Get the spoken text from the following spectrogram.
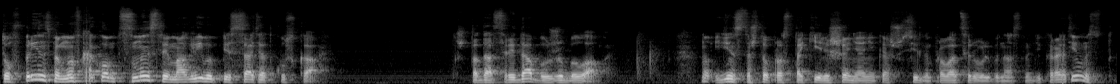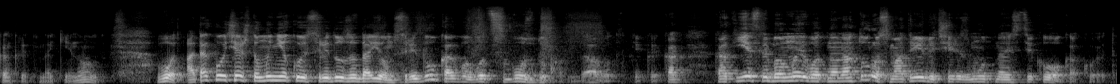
то, в принципе, мы в каком-то смысле могли бы писать от куска. Что тогда среда бы уже была бы. Ну, единственное, что просто такие решения, они, конечно, сильно провоцировали бы нас на декоративность, конкретно такие. Ну, вот. вот. А так получается, что мы некую среду задаем. Среду как бы вот с воздухом. Да, вот, некое, как, как если бы мы вот на натуру смотрели через мутное стекло какое-то.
